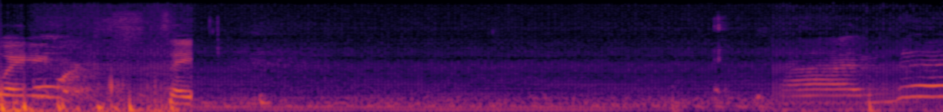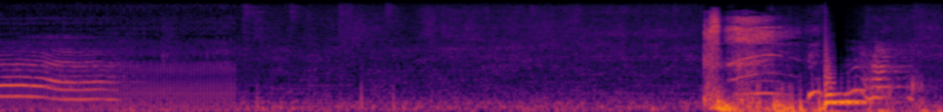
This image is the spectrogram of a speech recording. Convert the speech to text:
wait. force. Say, I'm back.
